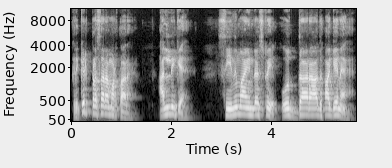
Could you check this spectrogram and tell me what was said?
ಕ್ರಿಕೆಟ್ ಪ್ರಸಾರ ಮಾಡ್ತಾರೆ. ಅಲ್ಲಿಗೆ ಸಿನಿಮಾ ಇಂಡಸ್ಟ್ರಿ ಉದ್ಧಾರ ಆದ ಹಾಗೇನೆ.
